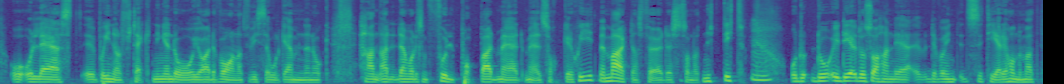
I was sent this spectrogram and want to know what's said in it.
och, och läst eh, på innehållsförteckningen då och jag hade varnat för vissa olika ämnen och han hade, den var liksom fullproppad med, med socker och skit men marknadsfördes som något nyttigt. Mm. Och då, då, det, då sa han det, det var inte, citerar jag honom att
